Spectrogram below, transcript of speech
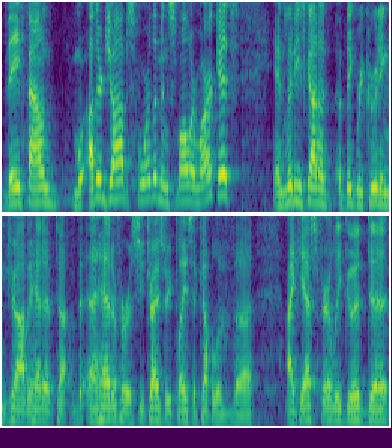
they found other jobs for them in smaller markets. And Libby's got a, a big recruiting job ahead of ahead of her. as She tries to replace a couple of, uh, I guess, fairly good uh,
